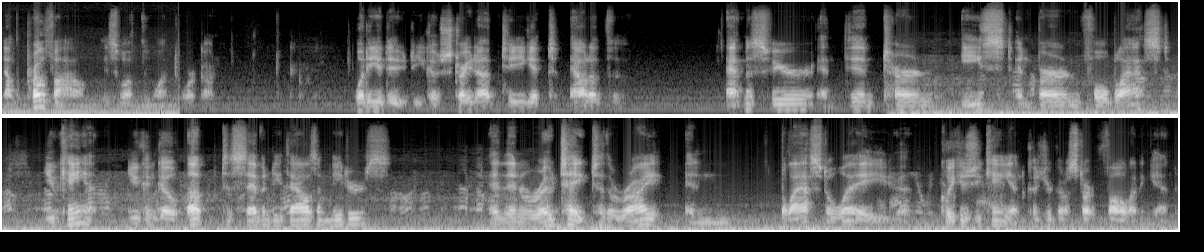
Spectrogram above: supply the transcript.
Now the profile is what we want to work on. What do you do? Do you go straight up till you get out of the atmosphere and then turn east and burn full blast you can you can go up to 70,000 meters and then rotate to the right and blast away quick as you can because you're going to start falling again.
